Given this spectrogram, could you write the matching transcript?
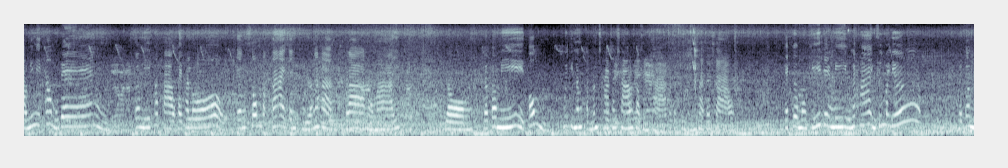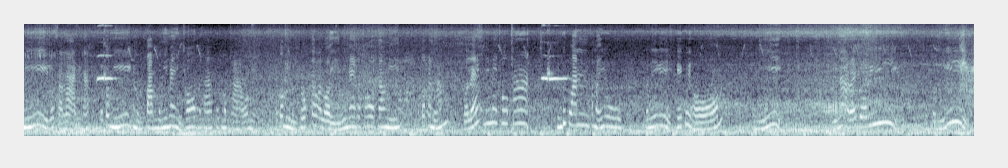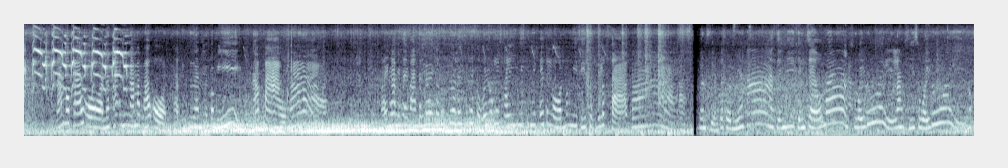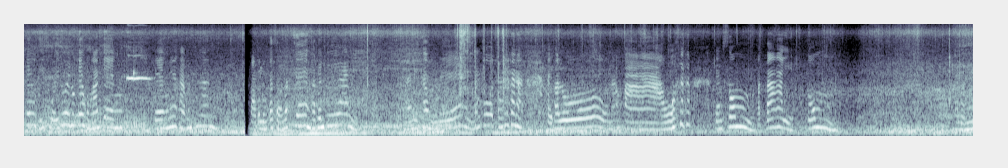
าวนี่มีข้าวหมูแดง ก็มีข้าวเปล่าไข่พะโล้แกงส้มปักใต้แกงเขียงอะค่ะปลาหน่อไม้ดองแล้วก็มีต้มเพื่อกินน้ำกับน้ำชาเช้าๆค่ะสงขลาก็จะกินน้ำชาเช้าๆแกงเกลือหมอกี้ยังมีอยู่นะคะยังซื้อมาเยอะ แล้วก็มีรสสาหร่ายนะคะแล้วก็มีขนมปังอันนี้แม่หญิงชอบนะคะพวกมะพร้าวเนี่ยแล้วก็มีขนมครกเจ้าอร่อยนี่แม่ก็ชอบเจ้านี้ ก็ขนมตัวเล็กนี่แม่ชอบมากกินทุกวันสมัยอยู่อันนี้เค้กกล้วยหอมอันนี้ดีน่าไรเบอรี่ ตัวนี้น้ำมะพร้าวอ่อนนะคะอันนี้น้ำมะพร้าวอ่อนค่ะเพื่อนๆแล้วก็มีน้ำเปล่าค่ะไปค่ะไปใส่บาตรกันเลยค่ะเพื่อนๆเลยเพื่อนๆส่งให้ลูกให้ใครมีมีใครตลอดต้องมีสีสุขบุญรักษาค่ะ เพื่อนเสียงก็ตัวนี้ค่ะ เสียงดีเสียงแจ๋วมากสวยด้วยลายสีสวยด้วยนกแก้วสีสวยด้วยนกแก้วของร้านแกงแกงเนี่ยค่ะเพื่อนๆฝากกระลุงกระสอนรับแจ้งค่ะเพื่อนๆอันนี้ข้าวหมูแดงน้ำโทษค่ะไข่พะโล้น้ำเปล่าแกงส้มปักใต้ต้มขนม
